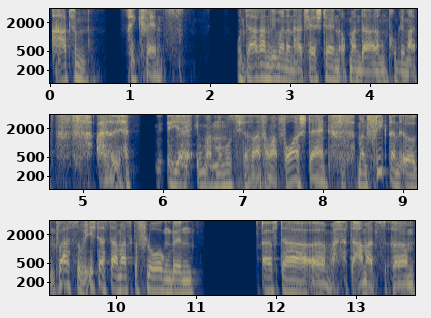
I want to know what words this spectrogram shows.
Atemfrequenz. Und daran will man dann halt feststellen, ob man da irgendein Problem hat. Also ich, ja, man muss sich das einfach mal vorstellen. Man fliegt dann irgendwas, so wie ich das damals geflogen bin, öfter, äh, was hat damals, ähm,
